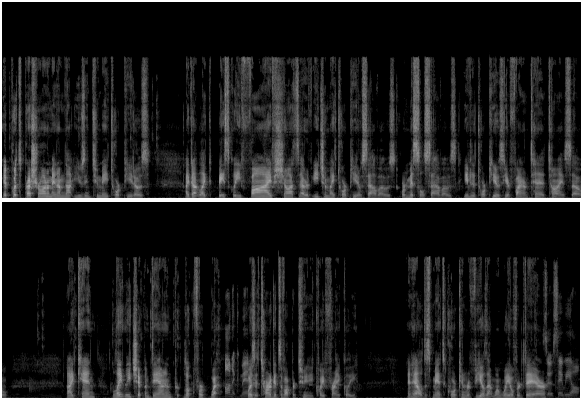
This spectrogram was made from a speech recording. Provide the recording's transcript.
it puts pressure on him, and I'm not using too many torpedoes. I got like basically five shots out of each of my torpedo salvos, or missile salvos. Even the torpedoes here fire them 10 at a time, so I can lightly chip them down and look for what On it, Commander. was it targets of opportunity, quite frankly. And hell, this Manticore can reveal that one way over there. So say we all.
